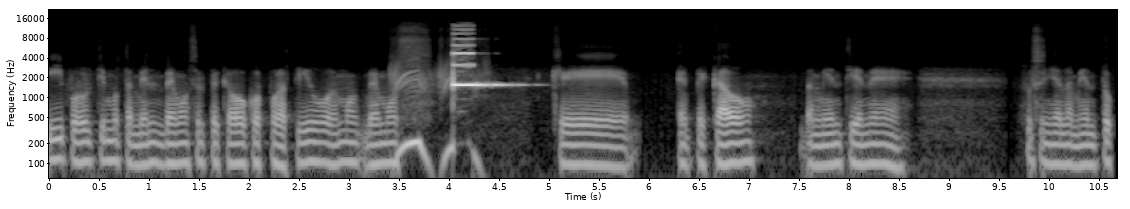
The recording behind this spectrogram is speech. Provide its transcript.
Y por último también vemos el pecado corporativo, vemos, vemos que el pecado también tiene su señalamiento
